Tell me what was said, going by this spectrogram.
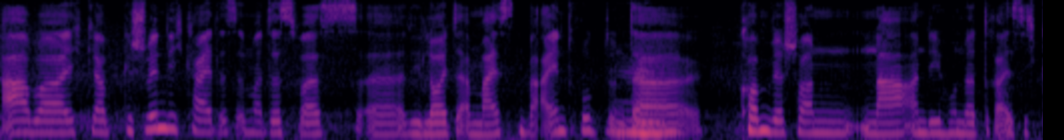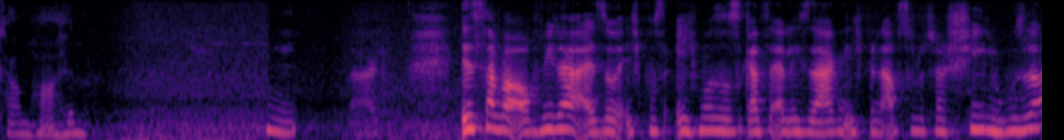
aber ich glaube, Geschwindigkeit ist immer das, was äh, die Leute am meisten beeindruckt und mhm. da kommen wir schon nah an die 130 km/h hin. Hm. Ist aber auch wieder, also ich muss, ich muss es ganz ehrlich sagen, ich bin absoluter Skiloser.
